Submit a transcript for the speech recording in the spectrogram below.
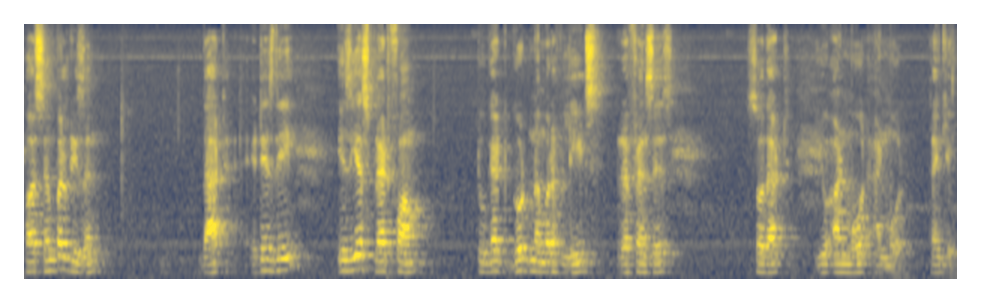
for a simple reason that it is the easiest platform to get good number of leads, references, so that you earn more and more. Thank you.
